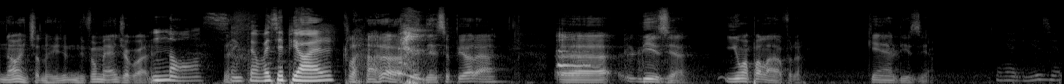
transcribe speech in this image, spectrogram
Não, a gente está no nível médio agora. Nossa, então vai ser pior. claro, a tendência é piorar. Uh, Lísia, em uma palavra. Quem é a Lísia? Quem é a Lísia?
